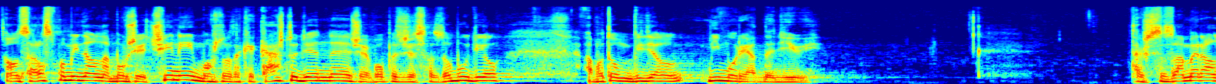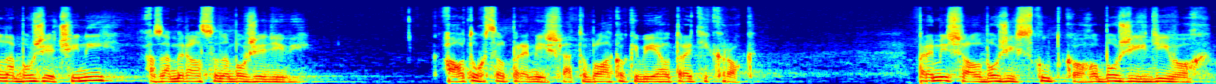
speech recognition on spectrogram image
A on sa rozpomínal na Božie činy, možno také každodenné, že vôbec, že sa zobudil a potom videl mimoriadne divy. Takže sa zameral na Božie činy a zameral sa na Božie divy. A o tom chcel premýšľať. To bol ako keby jeho tretí krok. Premýšľal o Božích skutkoch, o Božích divoch.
